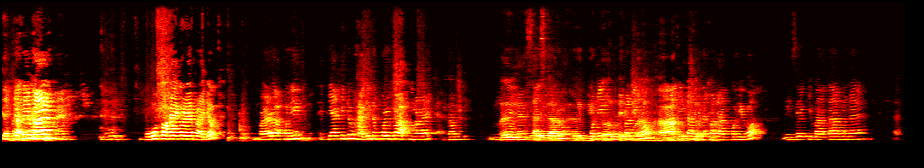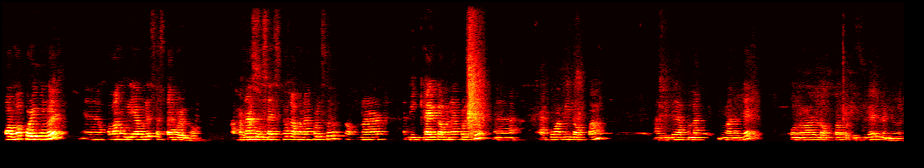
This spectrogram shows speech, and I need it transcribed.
তেখেতে মানে বহুত সহায় কৰে বাইদেউ। বাৰু আপুনি এতিয়া কিন্তু ভাগি নপৰিব আপোনাৰ একদম স্বাস্থ্যটো প্ৰতি গুৰুত্ব দিব সামাজিক কামবিলাকত আগবাঢ়িব। নিজে কিবা এটা মানে কৰ্ম কৰিবলৈ অকণমান উলিয়াবলৈ চেষ্টা কৰিব। আপোনাৰ সুস্বাস্থ্য কামনা কৰিছোঁ আপোনাৰ দীৰ্ঘায়ু কামনা কৰিছোঁ আকৌ আমি লগ পাম। আজিলৈ আপোনাক ইমানতে। পুনৰ লগ পোৱাৰ প্ৰতিক্ৰিয়া ধন্যবাদ।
